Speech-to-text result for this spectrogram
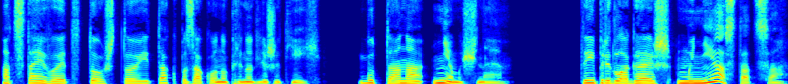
отстаивает то, что и так по закону принадлежит ей. Будто она немощная. «Ты предлагаешь мне остаться?»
